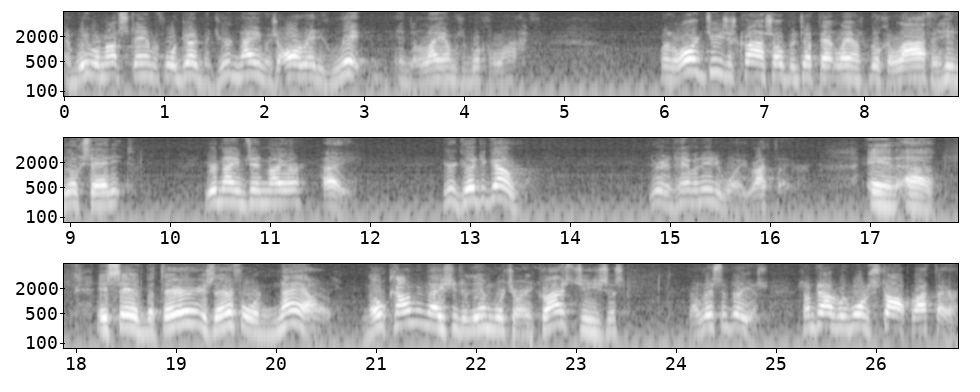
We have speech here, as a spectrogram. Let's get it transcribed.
And we will not stand before judgment. Your name is already written in the Lamb's Book of Life. When the Lord Jesus Christ opens up that Lamb's Book of Life and He looks at it, your name's in there, hey, you're good to go. You're in heaven anyway, right there. And uh, it says, But there is therefore now no condemnation to them which are in Christ Jesus. Now listen to this. Sometimes we want to stop right there,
